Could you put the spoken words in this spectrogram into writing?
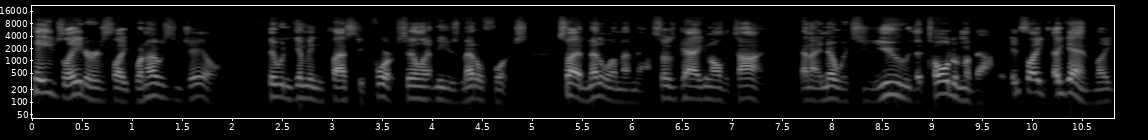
Cage later is like, when I was in jail, they wouldn't give me any plastic forks. They don't let me use metal forks. So I had metal in my mouth. So I was gagging all the time. And I know it's you that told him about it. It's like, again, like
